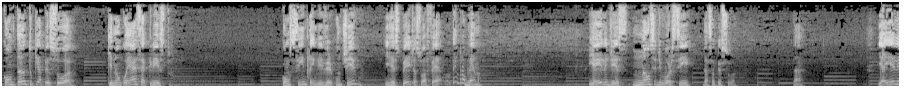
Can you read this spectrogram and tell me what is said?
Contanto que a pessoa que não conhece a Cristo consinta em viver contigo e respeite a sua fé, não tem problema. E aí ele diz: não se divorcie dessa pessoa. Tá? E aí ele,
